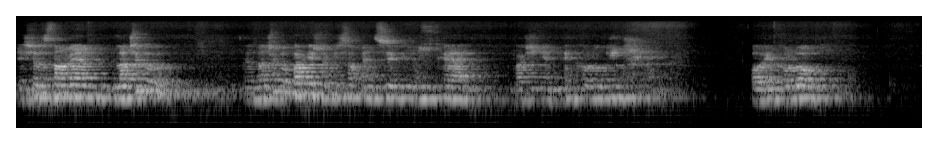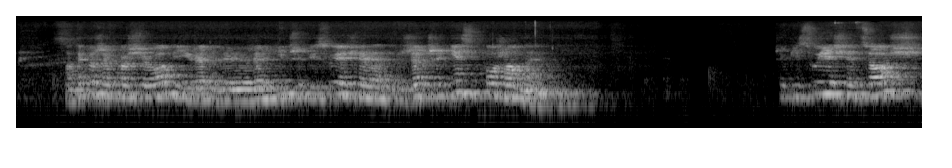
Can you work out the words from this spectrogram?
Ja się zastanawiałem, dlaczego dlaczego papież napisał encyklikę właśnie ekologiczną, o ekologii. Dlatego, że Kościołowi religii przypisuje się rzeczy niestworzone. Przypisuje się coś,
